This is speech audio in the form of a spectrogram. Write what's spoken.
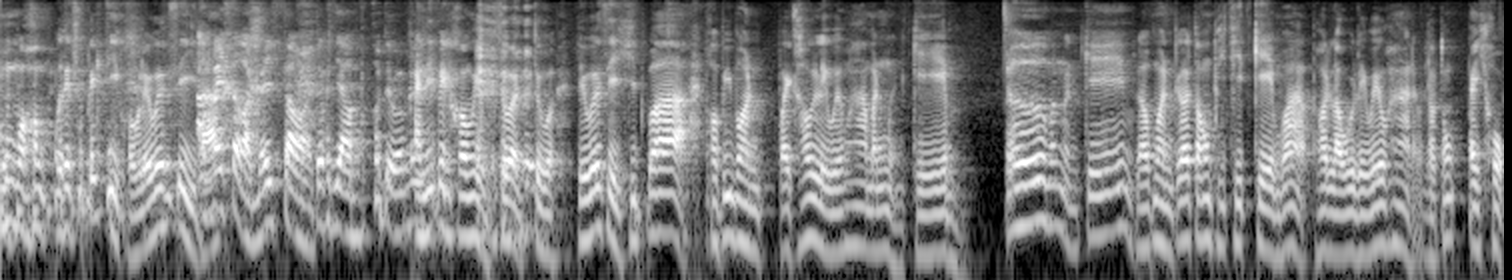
มุมมอง perspective ของ level 4นะไม่สอนไม่สอนจะพยายามเข้าใจว่าไม่อันนี้เป็นความเห็นส่วนตัวเลเวลสี่คิดว่า พอพี่บอลไปเข้าเลเวลห้ามันเหมือนเกม เออ มันเหมือนเกม แล้วมันก็ต้องพิชิตเกมว่าพอเราเลเวลห้าเราต้องไป6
